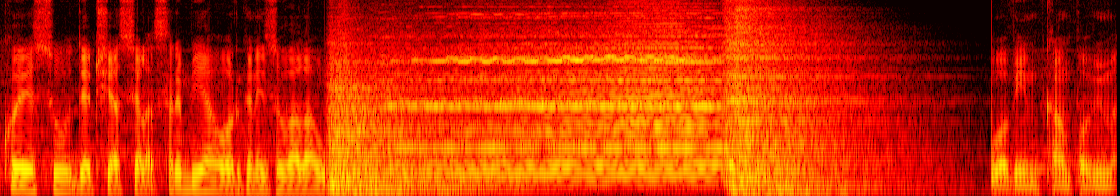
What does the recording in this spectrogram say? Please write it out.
koje su Dečija sela Srbija organizovala u... u ovim kampovima.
